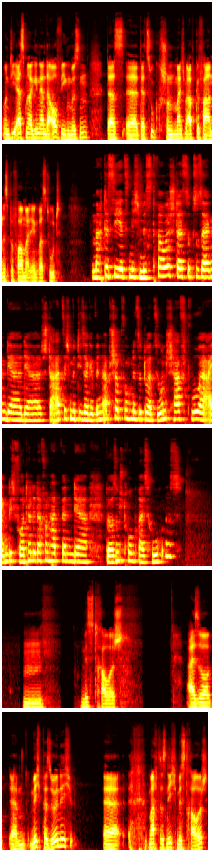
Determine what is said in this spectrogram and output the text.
und die erstmal gegeneinander aufwiegen müssen, dass äh, der Zug schon manchmal abgefahren ist, bevor man irgendwas tut. Macht es Sie jetzt nicht misstrauisch, dass sozusagen der, der Staat sich mit dieser Gewinnabschöpfung eine Situation schafft, wo er eigentlich Vorteile davon hat, wenn der Börsenstrompreis hoch ist? Hm, misstrauisch. Also ähm, mich persönlich äh, macht es nicht misstrauisch.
